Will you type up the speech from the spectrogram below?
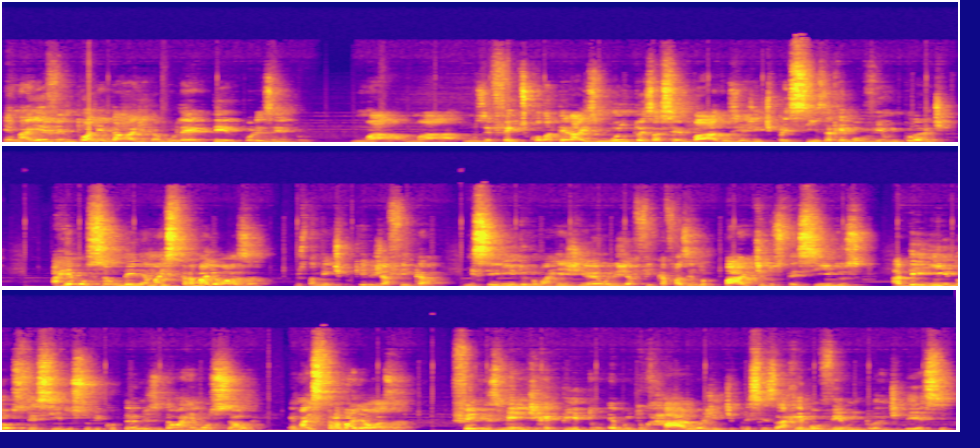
que é na eventualidade da mulher ter, por exemplo, uma, uma, uns efeitos colaterais muito exacerbados e a gente precisa remover o implante, a remoção dele é mais trabalhosa, justamente porque ele já fica inserido numa região, ele já fica fazendo parte dos tecidos, aderido aos tecidos subcutâneos, então a remoção é mais trabalhosa. Felizmente, repito, é muito raro a gente precisar remover um implante desse.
